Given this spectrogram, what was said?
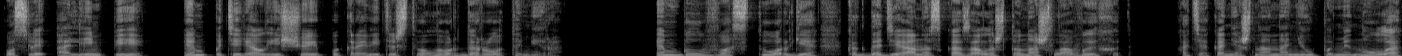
после Олимпии М потерял еще и покровительство лорда Ротамира. М был в восторге, когда Диана сказала, что нашла выход. Хотя, конечно, она не упомянула,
